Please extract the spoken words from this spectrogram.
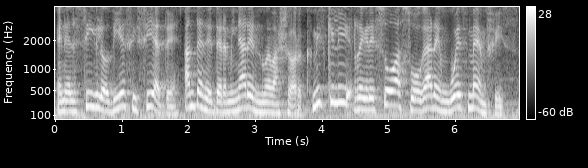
en el siglo XVII, antes de terminar en Nueva York. Miss Kelly regresó a su hogar en West Memphis,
